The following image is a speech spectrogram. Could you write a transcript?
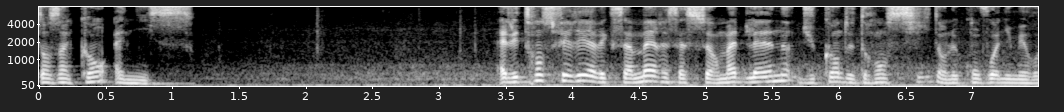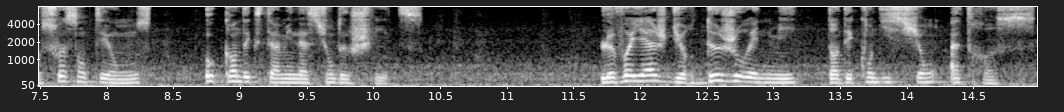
dans un camp à Nice. Elle est transférée avec sa mère et sa sœur Madeleine du camp de Drancy dans le convoi numéro 71 au camp d'extermination d'Auschwitz. le voyage dure deux jours et demi dans des conditions atroces.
